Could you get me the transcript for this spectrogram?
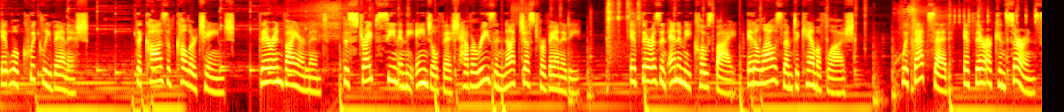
it will quickly vanish. The cause of color change. Their environment. The stripes seen in the angelfish have a reason not just for vanity. If there is an enemy close by, it allows them to camouflage. With that said, if there are concerns,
